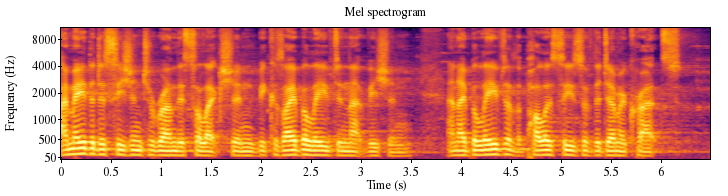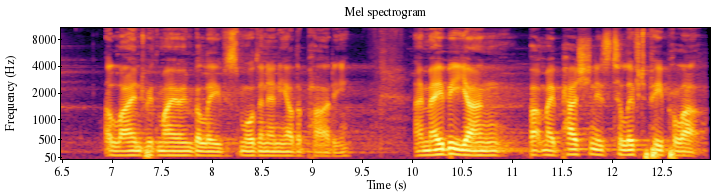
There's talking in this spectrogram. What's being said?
I made the decision to run this election because I believed in that vision, and I believed that the policies of the Democrats aligned with my own beliefs more than any other party. I may be young, but my passion is to lift people up.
